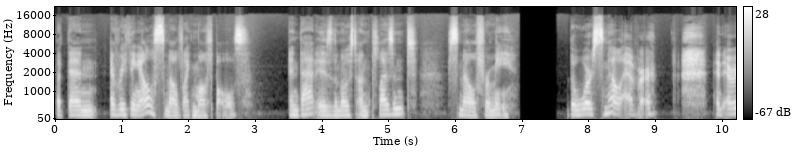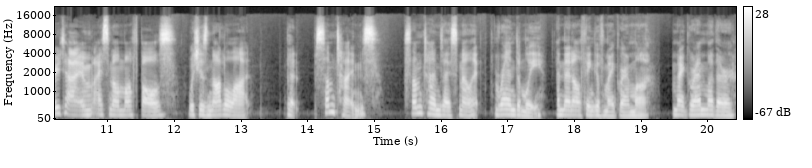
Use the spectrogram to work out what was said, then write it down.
But then everything else smelled like mothballs. And that is the most unpleasant smell for me. The worst smell ever and every time I smell mothballs, which is not a lot, but sometimes, sometimes I smell it randomly. And then I'll think of my grandma. My grandmother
